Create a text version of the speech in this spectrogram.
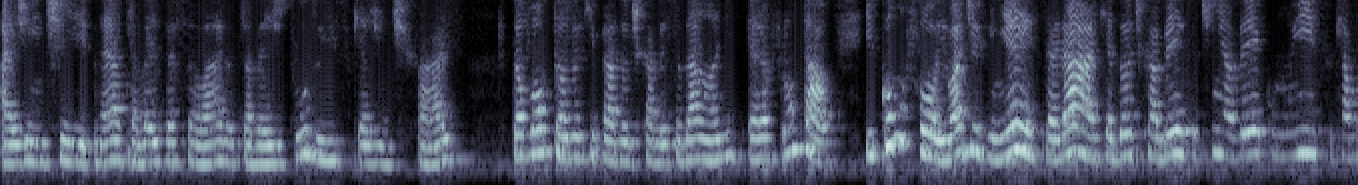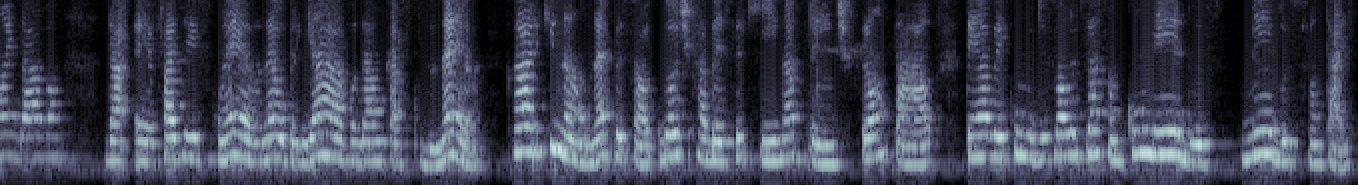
a gente, né, através dessa live, através de tudo isso que a gente faz, então, voltando aqui para a dor de cabeça da Anne, era frontal. E como foi? Eu adivinhei? Será que a dor de cabeça tinha a ver com isso que a mãe dava, da, é, fazia isso com ela, né? Obrigava, dava um cascudo nela? Claro que não, né, pessoal? Dor de cabeça aqui na frente, frontal, tem a ver com desvalorização, com medos, medos frontais.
